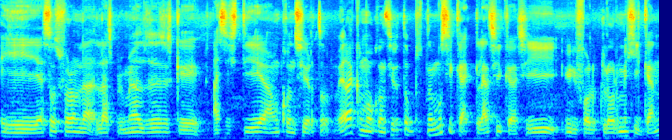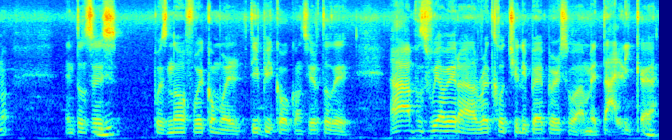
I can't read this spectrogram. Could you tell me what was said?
Y esas fueron la- las primeras veces que asistí a un concierto. Era como concierto pues, de música clásica, así, y folclore mexicano. Entonces, pues no fue como el típico concierto de, ah, pues fui a ver a Red Hot Chili Peppers o a Metallica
